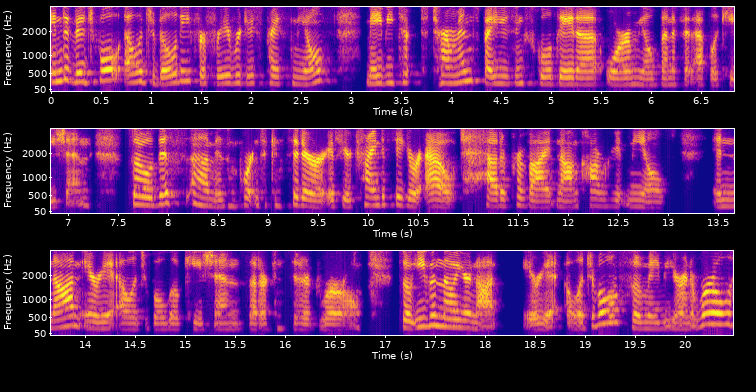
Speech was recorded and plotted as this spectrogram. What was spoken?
Individual eligibility for free reduced price meals may be determined by using school data or a meal benefit application. So this um, is important to consider if you're trying to figure out how to provide non-congregate meals in non-area eligible locations that are considered rural. So even though you're not area eligible, so maybe you're in a rural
